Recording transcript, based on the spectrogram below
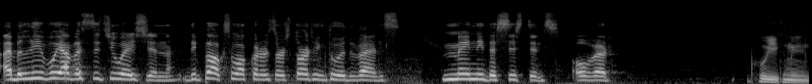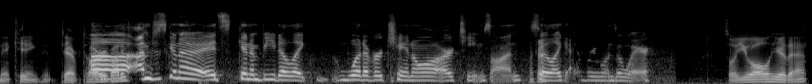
I believe we have a situation. The poxwalkers are starting to advance. May need assistance. Over. Who are you communicating to? To to everybody? Uh, I'm just gonna. It's gonna be to like whatever channel our team's on, Okay. so like everyone's aware. so you all hear that?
